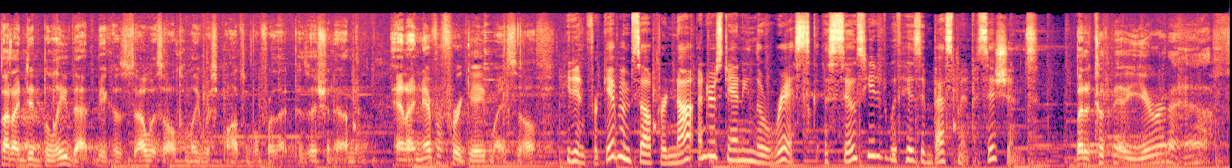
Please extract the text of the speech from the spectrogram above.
But I did believe that because I was ultimately responsible for that position. I mean, and I never forgave myself. He didn't forgive himself for not understanding the risk associated with his investment positions. But it took me a year and a half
